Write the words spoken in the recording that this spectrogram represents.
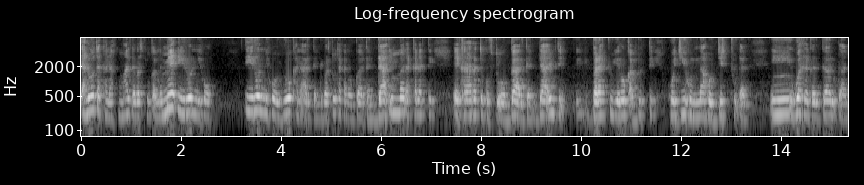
dhaloota kanaaf maal dabarsuu qabna? Mee dhiironni hoo? Dhiironni hoo kana argan dubartoota kana hoggaa argan daa'imman akkanatti karaa irratti kuftu hoggaa argan daa'imti barachuu yeroo qabdutti hojii humnaa hojjechuudhaan warra gargaaruudhaan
